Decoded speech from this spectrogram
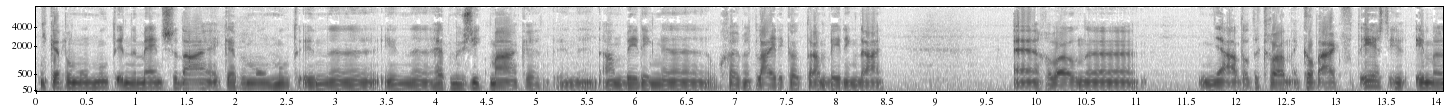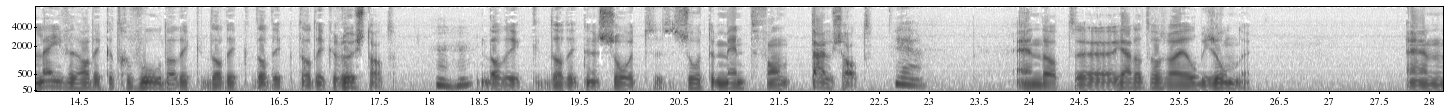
ik heb hem ontmoet in de mensen daar. Ik heb hem ontmoet in, uh, in uh, het muziek maken. In, in aanbidding. Uh, op een gegeven moment leidde ik ook de aanbidding daar. En gewoon... ja, dat ik gewoon... Ik had eigenlijk voor het eerst in, in, mijn leven had ik het gevoel dat ik, dat ik, dat ik, dat ik rust had. -hmm. dat, ik, dat ik een soort sortiment van thuis had. Ja. En dat, ja, dat was wel heel bijzonder. En...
